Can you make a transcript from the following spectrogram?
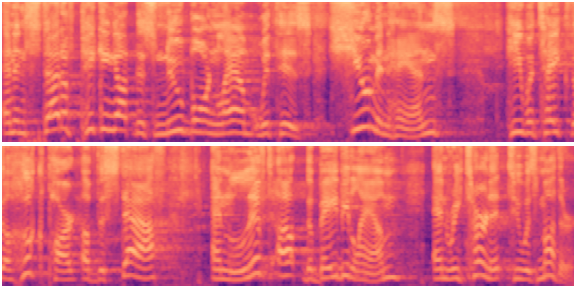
And instead of picking up this newborn lamb with his human hands, he would take the hook part of the staff and lift up the baby lamb and return it to his mother.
